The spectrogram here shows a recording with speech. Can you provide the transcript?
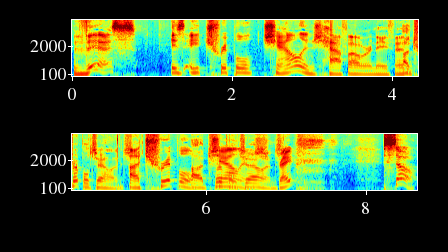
This is a triple challenge half hour, Nathan. A triple challenge. A triple, A triple challenge, challenge. right? so,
